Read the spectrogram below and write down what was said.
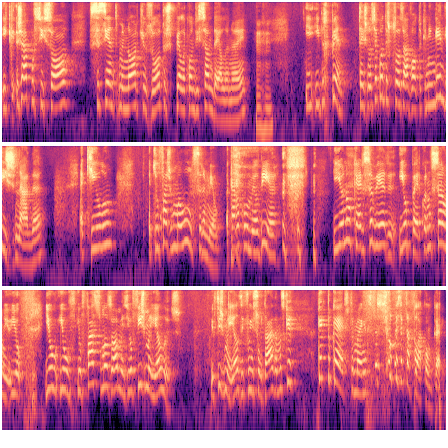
e que já por si só se sente menor que os outros pela condição dela, não é? E, e de repente tens não sei quantas pessoas à volta que ninguém diz nada, aquilo, aquilo faz-me uma úlcera, meu. Acaba com o meu dia. E eu não quero saber. E eu perco a noção. Eu, eu, eu, eu, eu faço umas homens e eu fiz-me a eles. Eu fiz-me a eles e fui insultada. Mas o que, que é que tu queres também? Eu disse, Mas desculpa, pensa que está a falar com quem?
